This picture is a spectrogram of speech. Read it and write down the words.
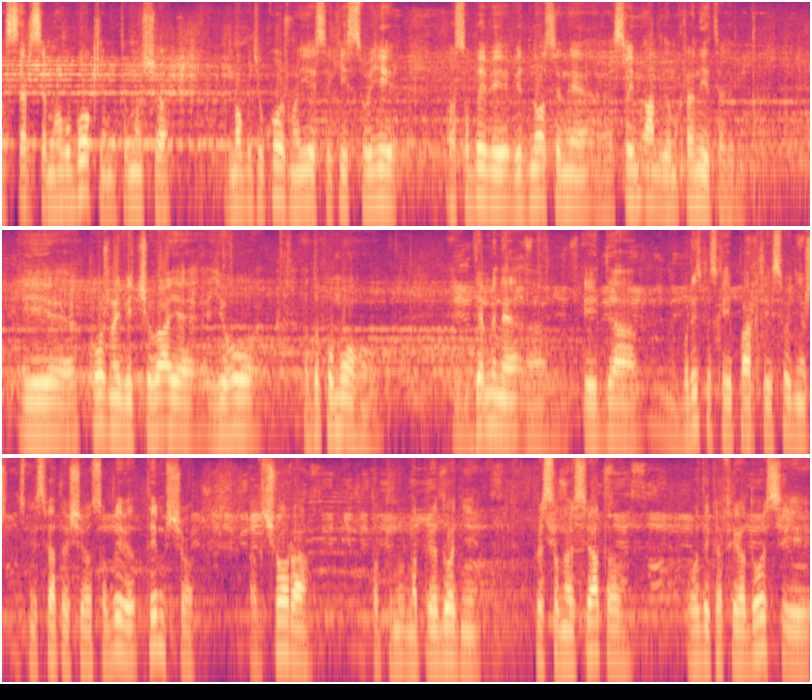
е, серцем глибоким, тому що, мабуть, у кожного є якісь свої особливі відносини зі своїм ангелом-хранителем і кожен відчуває його допомогу. Для мене е, і для Бориспільської єпархії сьогоднішнє свято ще особливе тим, що вчора, тобто ну, напередодні престольного свята, Владика Феодосій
